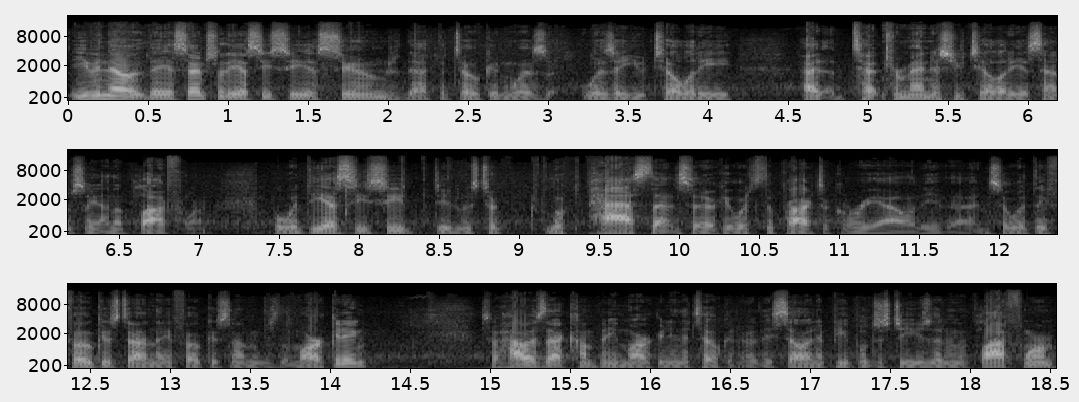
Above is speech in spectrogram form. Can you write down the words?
even though they essentially, the SEC assumed that the token was, was a utility, had tremendous utility essentially on the platform. But what the SEC did was took, looked past that and said, okay, what's the practical reality of that? And so what they focused on, they focused on was the marketing. So how is that company marketing the token? Are they selling to people just to use it on the platform?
